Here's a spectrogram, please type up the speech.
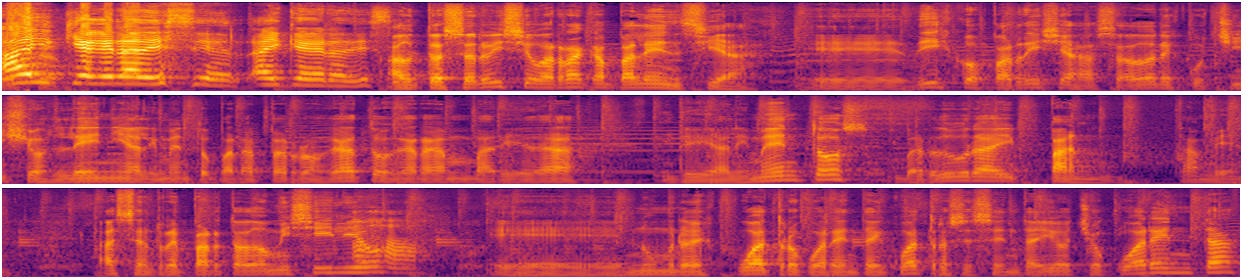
hay que agradecer, hay que agradecer. Autoservicio Barraca Palencia. eh, discos, parrillas, asadores, cuchillos, leña, alimento para perros, gatos, gran variedad de alimentos, verdura y pan también. Hacen reparto a domicilio. Eh, el número es 444-6840.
